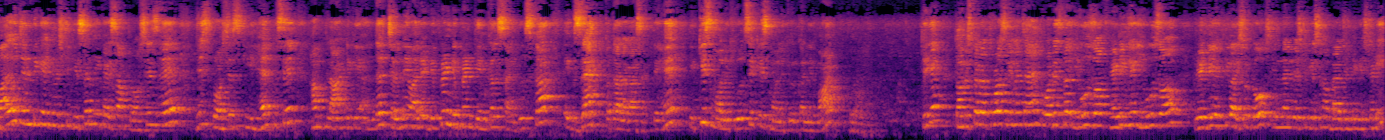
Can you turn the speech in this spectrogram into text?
बायोजेनेटिक इन्वेस्टिगेशन एक ऐसा प्रोसेस है, जिस प्रोसेस की हेल्प से हम प्लांट के अंदर चलने वाले डिफरेंट डिफरेंट केमिकल साइकिल्स का एग्जैक्ट पता लगा सकते हैं कि किस मॉलिक्यूल से किस मॉलिक्यूल का निर्माण हो रहा है ठीक है? तो हम इस पर थोड़ा सा लेना चाहें तो what is the use of heading है? Use of radioactive isotopes in the investigation of biogenetic study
